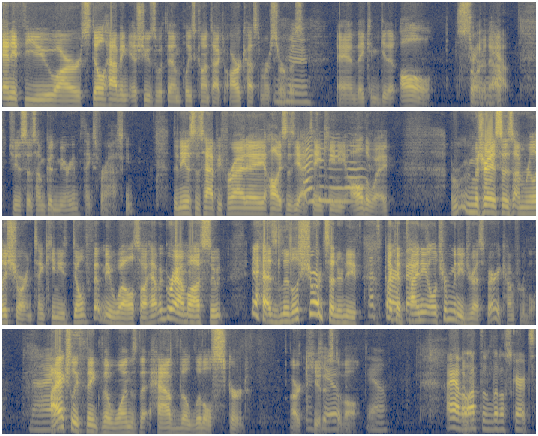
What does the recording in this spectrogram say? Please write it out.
and if you are still having issues with them, please contact our customer service and they can get it all sorted Mm-hmm. Out. out. Gina says, I'm good, Miriam. Thanks for asking. Danita says, Happy Friday. Holly says, Yeah, Hi, tankini all the way. Matreya says, I'm really short and tankinis don't fit me well, so I have a grandma suit. It has little shorts underneath. That's like a tiny ultra mini dress. Very comfortable. nice. I actually think the ones that have the little skirt are cutest Cute. of all. Yeah. I have lots of little skirts,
